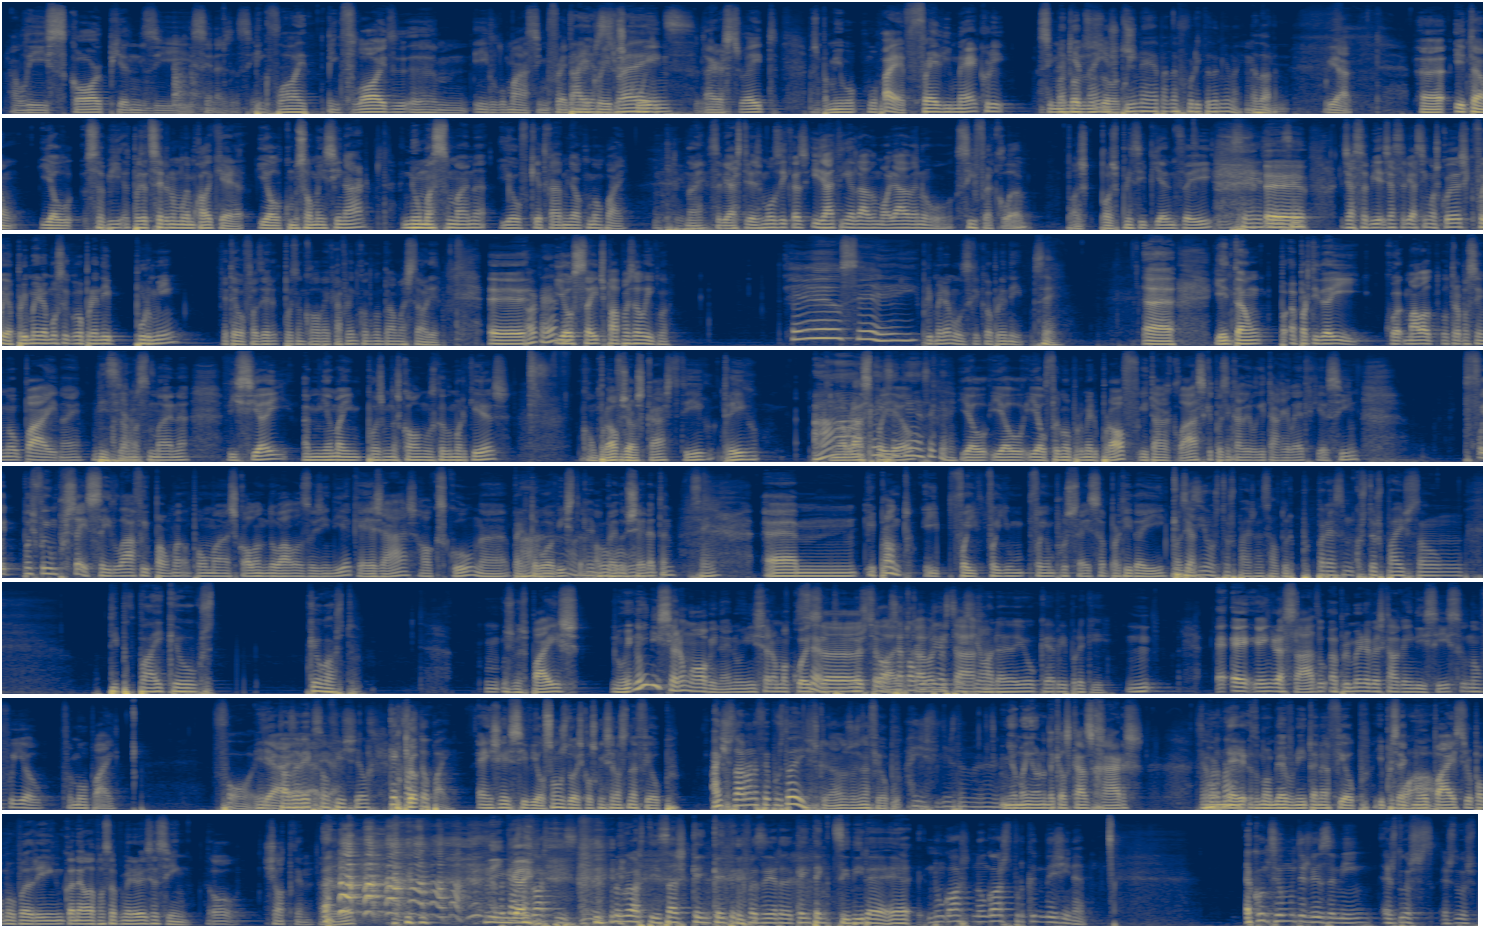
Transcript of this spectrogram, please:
Ali Scorpions e cenas assim. Pink Floyd, Pink Floyd, um, ídolo máximo, Freddie Dire Mercury dos Queen. Dire Straits. Mas para mim, o meu pai é Freddie Mercury acima A de todos mãe, os os outros. Queen é a banda favorita da minha mãe. Adoro. Hum, yeah. Uh, então, e ele sabia, depois a terceira não me lembro qual é que era, e ele começou-me a ensinar numa semana e eu fiquei a tocar melhor que o meu pai. É? Sabia as três músicas e já tinha dado uma olhada no Cifra Club, para os, para os principiantes aí. Sim, sim, Uh, já, sabia, já sabia assim umas coisas, que foi a primeira música que eu aprendi por mim, que até vou fazer depois um callback à frente quando contar uma história. Uh, Ok, ok. E eu sei dos papas da língua. Eu sei. Primeira música que eu aprendi. Sim. Uh, e então, a partir daí, mal ultrapassei o meu pai, não é? Há uma semana, viciei. A minha mãe pôs-me na escola de música do Marquês, com prof, Jorge Castro, Trigo. trigo Ah, Um abraço ok, para ele. É, é. e, ele, e, ele, e ele foi o meu primeiro prof, guitarra clássica, depois em casa ele guitarra elétrica e assim. Foi, depois foi um processo. Saí de lá, fui para uma, para uma escola onde dou aulas hoje em dia, que é a Jazz, Rock School, na, perto da Ah, Boa Vista, ok, ao boa, pé boa, do. Sheraton. Sim. Um, e pronto, e foi, foi, um, foi um processo a partir daí. que Mas é, diziam os teus pais nessa altura? Porque parece-me que os teus pais são o tipo de pai que eu, que eu gosto. os meus pais no, no início era um hobby, né? no início era uma coisa, certo, mas sei lá, altura tocava tiveste guitarra. assim, olha, eu quero ir por aqui. É, é- é engraçado, a primeira vez que alguém disse isso não fui eu, foi meu pai. Fô, Yeah, estás a ver yeah, que são yeah. fixe eles. O que é que faz o teu pai? É engenheiro civil, são os dois que eles conheceram-se na FEUP. Ai, estudaram na FEP os dois. Escolheram os dois na FEUP. Ai, as filhas da mãe. Minha mãe é um daqueles casos raros de É uma, mulher, de uma mulher bonita na FEUP. E por isso é que o meu pai tirou para o meu padrinho quando ela passou a primeira vez assim: Oh, shotgun. estás a ver? Acaso, Ninguém. Não gosto disso. Não gosto disso. Acho que quem, quem tem que fazer, quem tem que decidir é. é- Não, gosto, não gosto porque, imagina, aconteceu muitas vezes a mim as duas, as duas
